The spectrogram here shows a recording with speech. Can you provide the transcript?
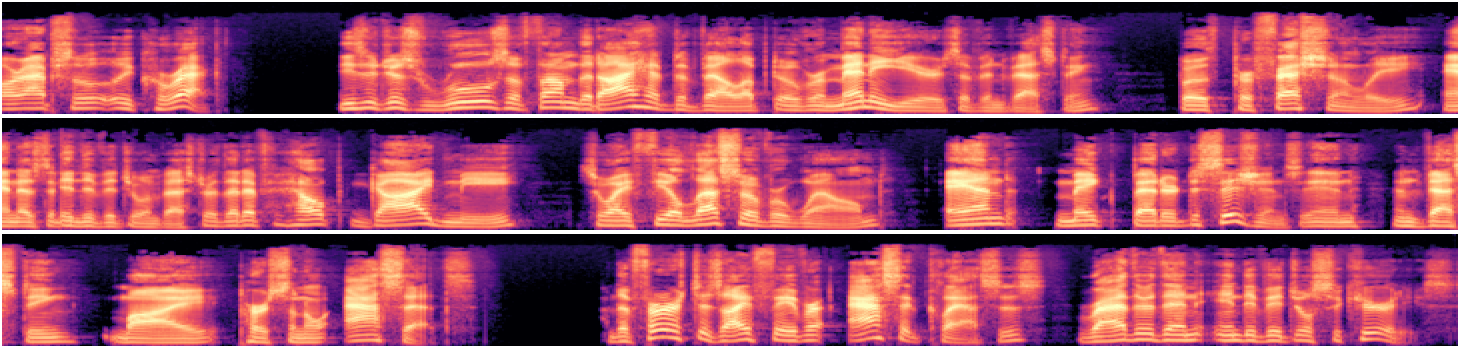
are absolutely correct. These are just rules of thumb that I have developed over many years of investing both professionally and as an individual investor, that have helped guide me so I feel less overwhelmed and make better decisions in investing my personal assets. The first is I favor asset classes rather than individual securities.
